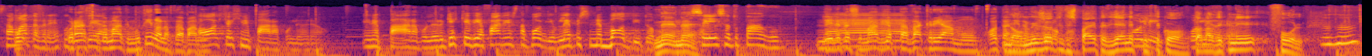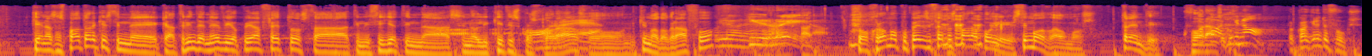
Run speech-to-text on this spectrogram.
Σταμάτα, βρε. που Κουράστηκε είναι το μάτι μου. Τι είναι όλα αυτά πάνω; Όχι, όχι, είναι πάρα πολύ ωραίο. Είναι πάρα πολύ ωραίο και έχει και διαφάνεια στα πόδια. Βλέπεις, είναι body το. Ναι, ναι. Βασίλισσα του πάγου. Ναι. Είναι τα σημάδια από τα δάκρυά μου. Όταν είδα Νομίζω τον ότι ρόφο. τη πάει, παιδιά, είναι Πολύ, εκπληκτικό. πολύ Το αναδεικνύει full. Και να σας πάω τώρα και στην ε, Κατρίν Ντενέβη, η οποία φέτος θα τιμηθεί για την α, συνολική της προσφορά Ωραία. στον κινηματογράφο. Πολύ ωραία. Κυρία. Το χρώμα που παίζει φέτος πάρα πολύ. Στη μόδα όμως. Trendy. Φορά. Κόκκινο. Το κόκκινο του Φούξ.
